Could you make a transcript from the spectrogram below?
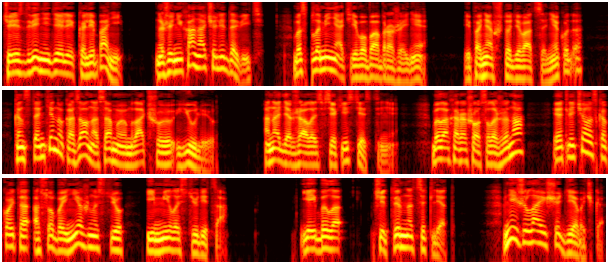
Через две недели колебаний на жениха начали давить, воспламенять его воображение, и, поняв, что деваться некуда, Константин указал на самую младшую Юлию. Она держалась всех естественнее, была хорошо сложена и отличалась какой-то особой нежностью и милостью лица. Ей было 14 лет. В ней жила еще девочка,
